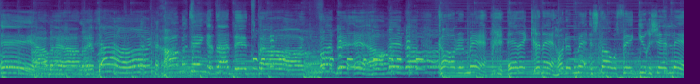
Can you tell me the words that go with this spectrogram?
eh, Ha med, ha med dag. Ha med ting etter ditt behag. For det er ha med dag. Hva har du med? Erik René, har du med en Star Wars-figur i gelé?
